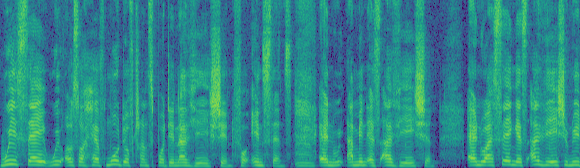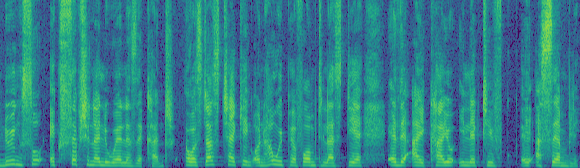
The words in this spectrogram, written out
We say we also have mode of transport in aviation, for instance, mm. and we, I mean as aviation. And we're saying as aviation, we're doing so exceptionally well as a country. I was just checking on how we performed last year at the ICAO elective uh, assembly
